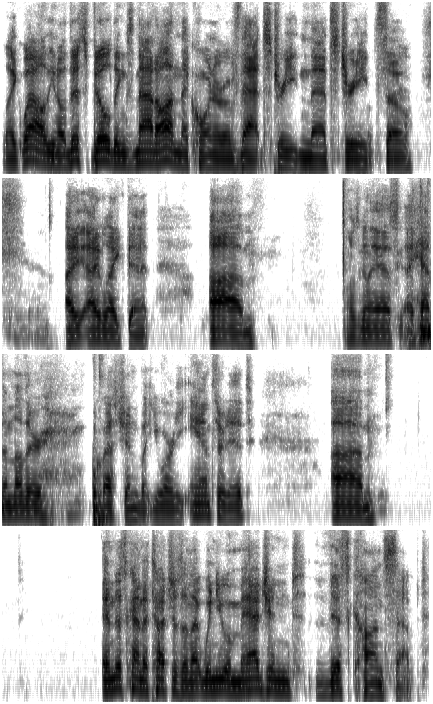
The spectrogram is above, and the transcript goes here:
like, well, you know, this building's not on the corner of that street and that street. So I, I like that. Um, I was going to ask, I had another question, but you already answered it. Um, and this kind of touches on that when you imagined this concept,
